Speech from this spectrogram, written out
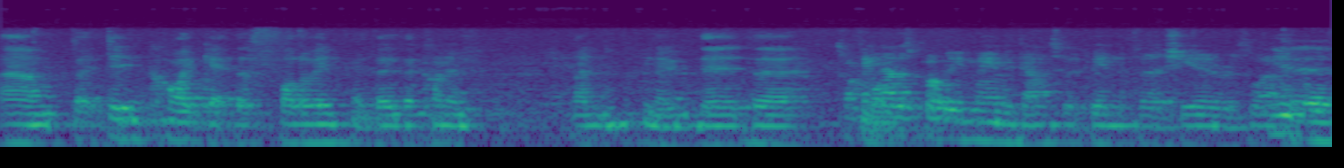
um, but it didn't quite get the following, the, the kind of, and you know, the the. I think that was probably mainly down to it being the first year as well. Yeah.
